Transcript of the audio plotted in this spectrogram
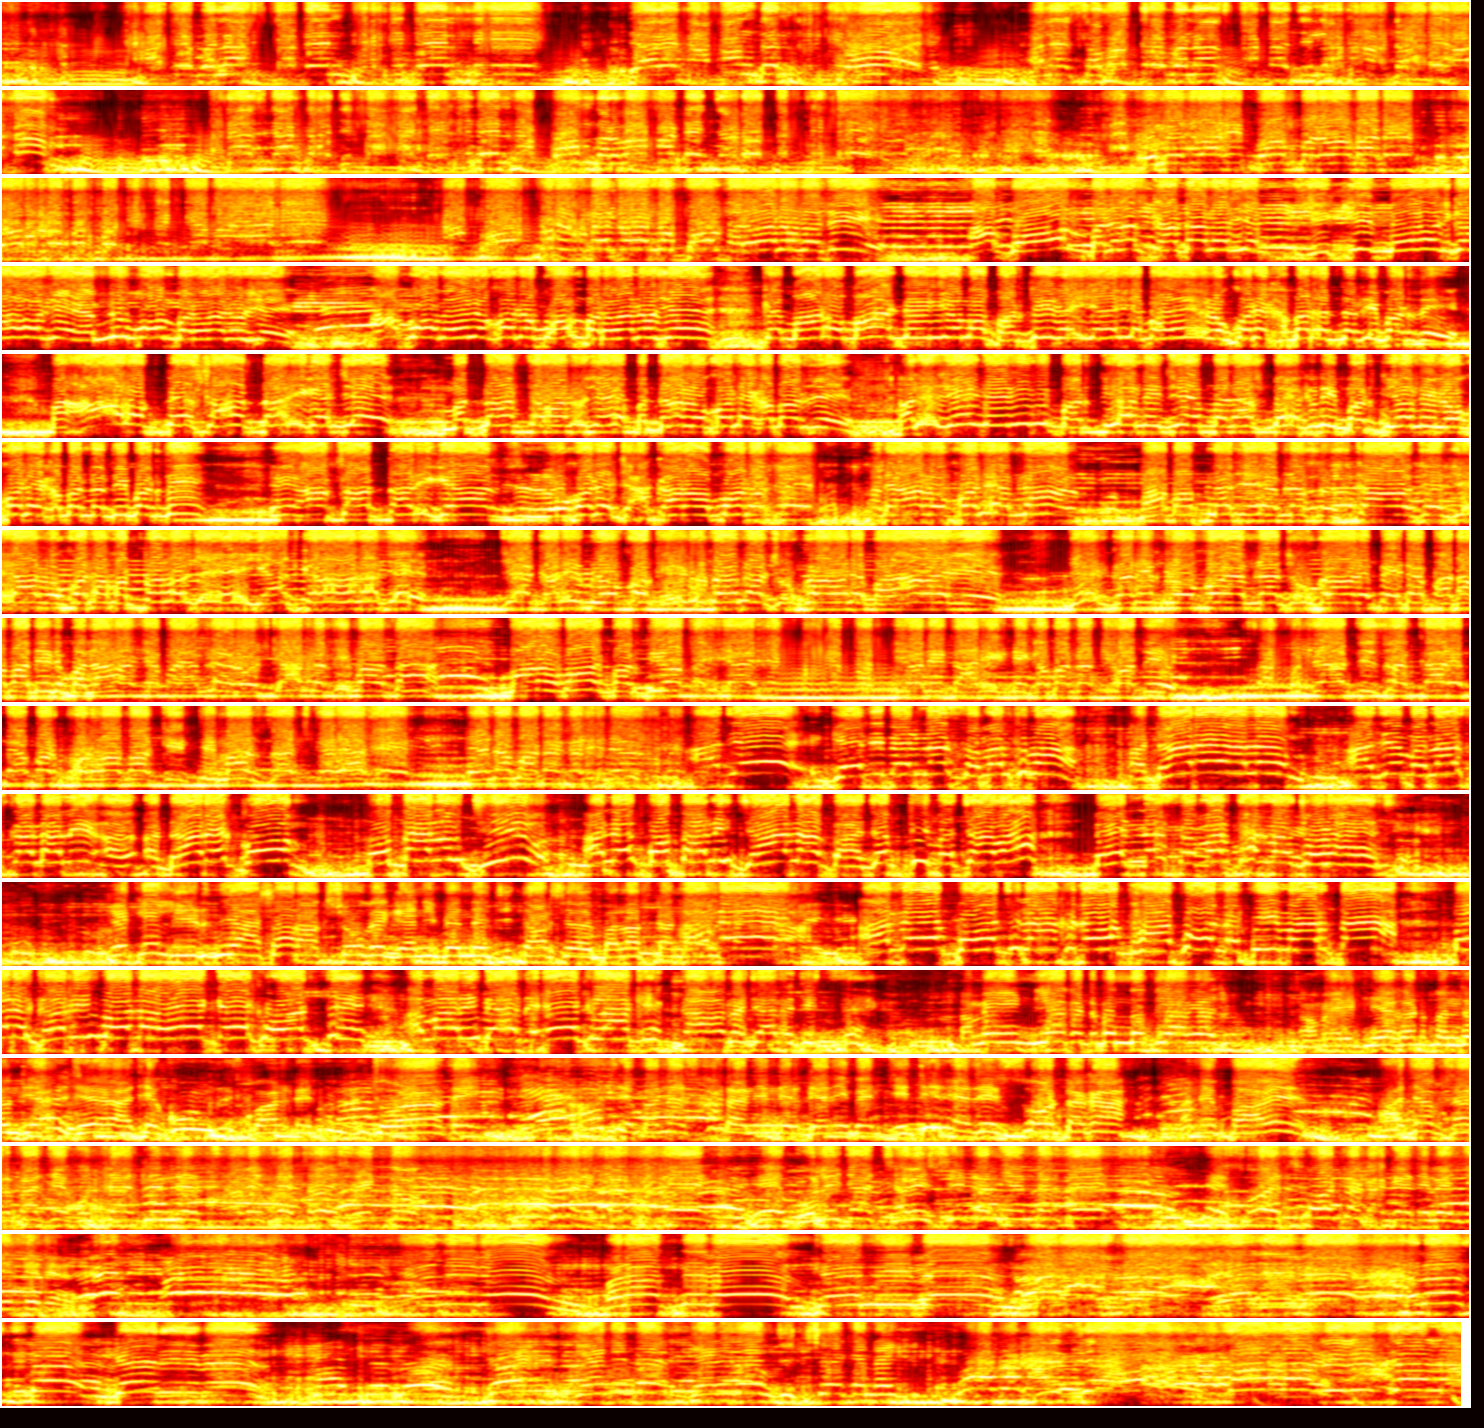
આજે બનાસકાંઠા ગેલીબેનની જ્યારે નામાંકન થતી હોય અને સમગ્ર બનાસકાંઠા જિલ્લાના અઢારે આલમ બનાસકાંઠા જિલ્લાના ગેલીબેનના ફોર્મ ભરવા માટે ચડોતરથી છે. ઉમેદવારી ફોર્મ ભરવા માટે સૌ લોકો મોટી સંખ્યામાં આવ્યા છે. આ ફોર્મ પણ ઉમેદવારનું ફોર્મ ભરવાનું નથી. ફોર્મ બનાસકાંઠાના જે શિક્ષિત બેરોજગારો છે. એમનું ફોર્મ ભરવાનું છે. આ ફોર્મ એ લોકોનું ફોર્મ ભરવાનું છે કે બારો બાર ડેરીઓમાં ભરતી થઈ જાય છે. પણ એ લોકોને ખબર જ નથી પડતી. પણ આ વખતે સાત તારીખે જે મતદાન થવાનું છે બધા લોકોને ખબર છે. અને જે ડેરીની ભરતીઓની જે બનાસ બેંકની ભરતીઓની લોકોને ખબર નથી પડતી, એ આ સાત તારીખે આ લોકોને જાકારો આપવાનો છે. અને આ લોકોને એમના મા બાપના જે એમના સંસ્કારો છે, જે આ લોકોના વતનો છે, એ યાદ કરાવવાના છે. જે ગરીબ લોકો ખેડૂતો એમના છોકરાઓને ભણાવે છે. જે ગરીબ લોકો એમના છોકરાઓને પેટા પાટા બાંધીને બનાવે છે, પણ એમને રોજગાર નથી મળતા. બારોબાર ભરતીઓ થઈ જાય છે. ભરતીઓની તારીખની ખબર નથી હોતી. ગુજરાતની સરકારે પેપર ફોડવામાં કીર્તિમાન સર્ચ કર્યા છે. એના માટે કરીને આજે ગેનીબેનના સમર્થમાં અઢારે આલમ, આજે બનાસકાંઠાની અઢારે કોમ, પોતાનું જીવ અને પોતાની જાન આ ભાજપથી બચાવવા બેનના સમર્થનમાં જોડાયા છે કેટલી લીડની આશા રાખશો કે ગેનીબેનને જીતાડશે અમે બનાસકાંઠા અમે પાંચ લાખનો ફાફો નથી મારતા પણ ગરીબોનો એક એક વોટથી અમારી બેન એક લાખ એકાવન હજાર જીતશે. તમે ઇન્ડિયા ગઠબંધનથી આવ્યા છો? અમે ઇન્ડિયા ગઠબંધન આવ્યા છે આજે કોંગ્રેસ પાર્ટી જોડાતી થઈ આજે બનાસકાંઠાની અંદર ગેનીબેન જીતી રહ્યા છે સો ટકા. અને ભાવે ભાજપ સરકાર છે ગુજરાતની અંદર છવ્વીસે છવ્વીસ સીટનો એ ભૂલી જા છવ્વીસ સીટોની અંદર છે. એ સો સો ટકા ગેનીબેન જીતી રહ્યા છે. ગેનીબેન બનાસની બેન ગેનીબેન બનાસની બેન ગેનીબેન ગેનીબેન ગેનીબેન જીતશે કે નહીં ચાલો દિલીપ ચાલો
